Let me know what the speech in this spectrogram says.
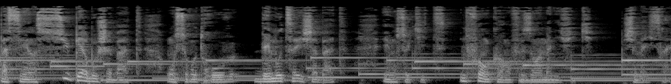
Passez un super beau Shabbat. On se retrouve dès Motsai Shabbat et on se quitte une fois encore en faisant un magnifique schéma Israël.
